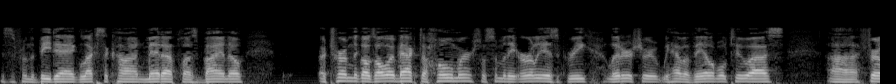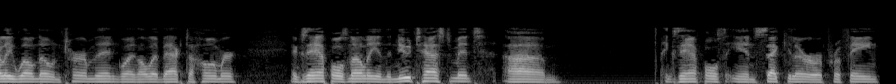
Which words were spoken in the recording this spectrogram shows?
This is from the BDAG lexicon, meta plus bino. A term that goes all the way back to Homer, so some of the earliest Greek literature we have available to us. Uh, fairly well known term then, going all the way back to Homer. Examples not only in the New Testament, um, examples in secular or profane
